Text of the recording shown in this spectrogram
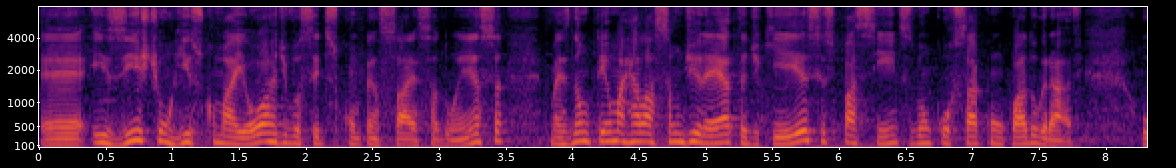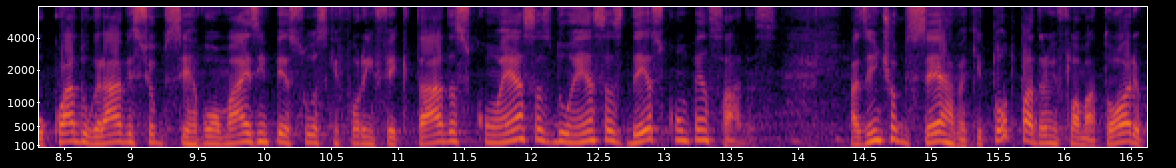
é, existe um risco maior de você descompensar essa doença, mas não tem uma relação direta de que esses pacientes vão cursar com um quadro grave. O quadro grave se observou mais em pessoas que foram infectadas com essas doenças descompensadas. Mas a gente observa que todo padrão inflamatório,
